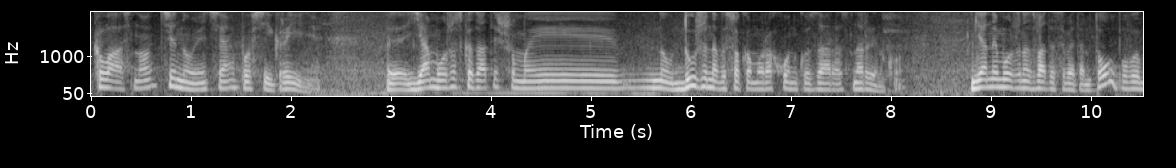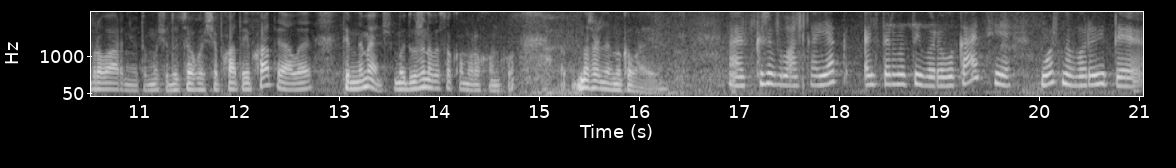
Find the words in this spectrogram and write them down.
класно цінується по всій країні. Е, Я можу сказати, що ми ну, дуже на високому рахунку зараз на ринку. Я не можу назвати себе там топовою броварнею, тому що до цього ще пхати і пхати, але тим не менш, ми дуже на високому рахунку. На жаль, не в Миколаєві. Е, Скажи, будь ласка, як альтернатива релокації можна варити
